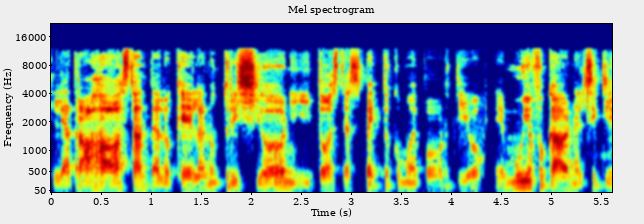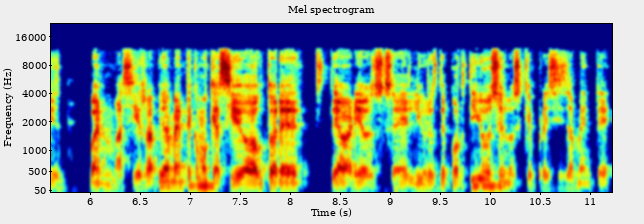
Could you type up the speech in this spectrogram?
le ha trabajado bastante a lo que es la nutrición y, todo este aspecto como deportivo, eh, muy enfocado en el ciclismo. Bueno, así rápidamente como que ha sido autor de, varios eh, libros deportivos en los que precisamente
